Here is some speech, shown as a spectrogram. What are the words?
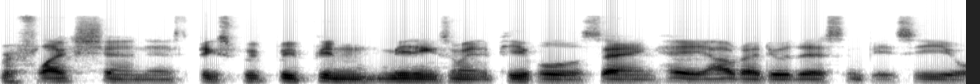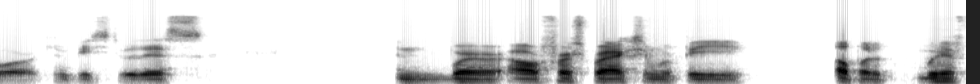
reflection is because we've, we've been meeting so many people saying, "Hey, how do I do this in BC?" or "Can BC do this?" And where our first reaction would be, "Oh, but we have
